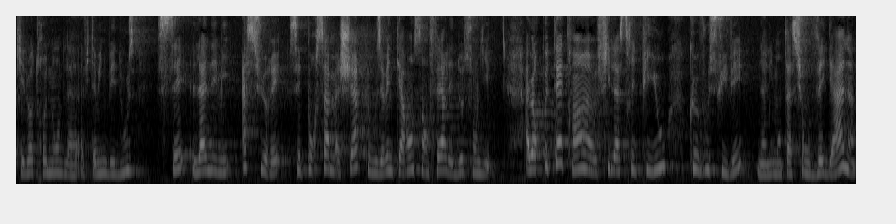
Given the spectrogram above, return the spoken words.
qui est l'autre nom de la vitamine B12, c'est l'anémie assurée. C'est pour ça, ma chère, que vous avez une carence en fer. Les deux sont liés. Alors, peut-être, hein, Piou, que vous suivez une alimentation végane.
